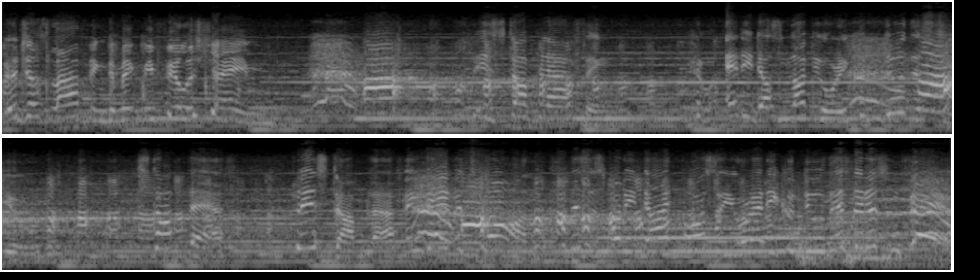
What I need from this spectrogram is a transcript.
You're just laughing to make me feel ashamed. Please stop laughing. Eddie doesn't love you or he couldn't do this to you. Stop that. Please stop laughing. David's gone. This is what he died for, so you or Eddie could do this. It isn't fair.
